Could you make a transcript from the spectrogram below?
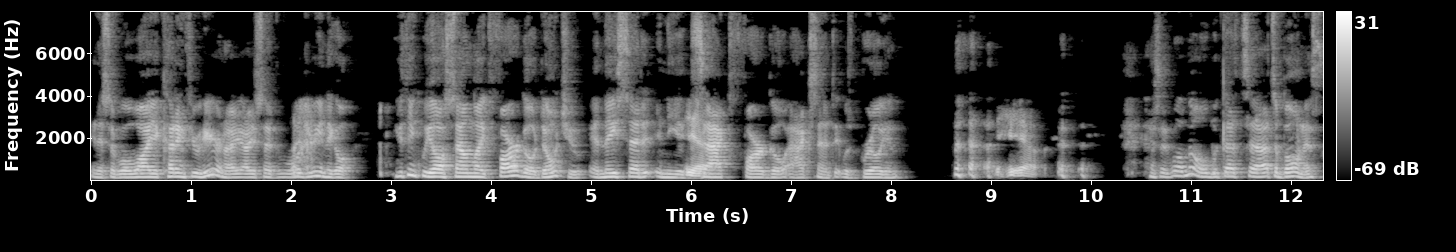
And they said, "Well, why are you cutting through here?" And I, I said, "What do you mean?" They go, you think we all sound like Fargo, don't you? And they said it in the exact yeah. Fargo accent. It was brilliant. yeah. I said, well, no, but that's uh, that's a bonus.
